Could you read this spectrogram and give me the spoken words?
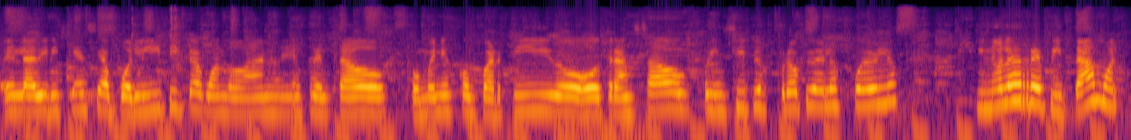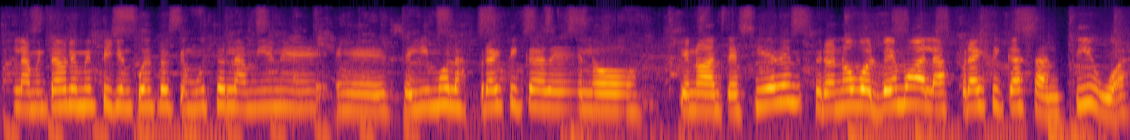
en la dirigencia política cuando han enfrentado convenios compartidos o transado principios propios de los pueblos y no las repitamos. Lamentablemente yo encuentro que muchos lamienes eh, seguimos las prácticas de los que nos anteceden, pero no volvemos a las prácticas antiguas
